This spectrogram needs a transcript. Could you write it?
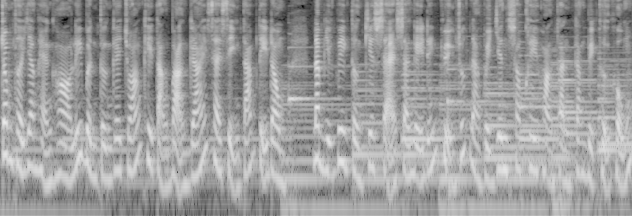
Trong thời gian hẹn hò, Lý Bình từng gây choáng khi tặng bạn gái sai xịn 8 tỷ đồng. Nam diễn viên từng chia sẻ sẽ nghĩ đến chuyện rước nàng về dinh sau khi hoàn thành căn biệt thự khủng.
